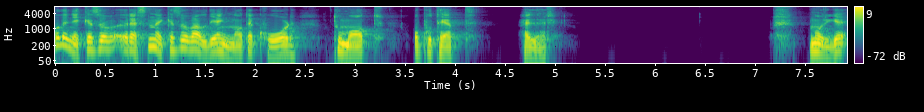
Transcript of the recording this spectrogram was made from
Og er så, resten er ikke så veldig egnet til kål, tomat og potet heller. Norge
